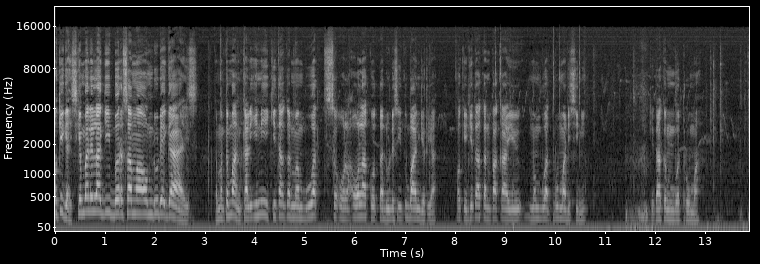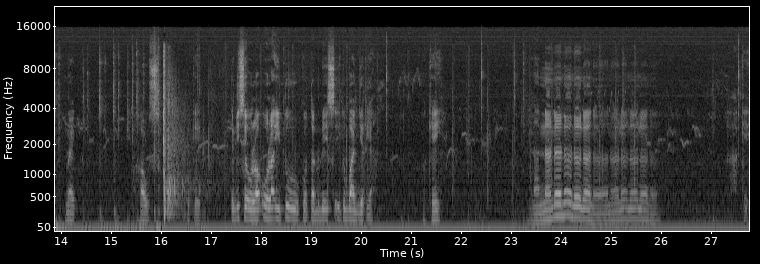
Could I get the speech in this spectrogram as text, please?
Oke guys, kembali lagi bersama Om Dude guys. Teman-teman, kali ini kita akan membuat seolah-olah kota Dudes itu banjir ya. Oke, kita akan pakai membuat rumah di sini. Kita akan membuat rumah. Make house. Oke. Jadi seolah-olah itu kota Dudes itu banjir ya. Oke. Na na na na na na na na na na na. Oke.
